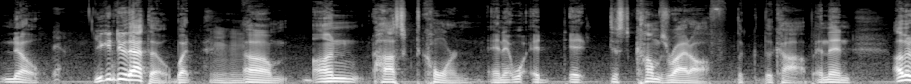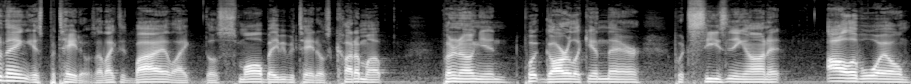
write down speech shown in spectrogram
No. Yeah. You can do that though, but um, unhusked corn, and it it it just comes right off the, the cob. And then other thing is potatoes. I like to buy like those small baby potatoes, cut them up, put an onion, put garlic in there, put seasoning on it, olive oil,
